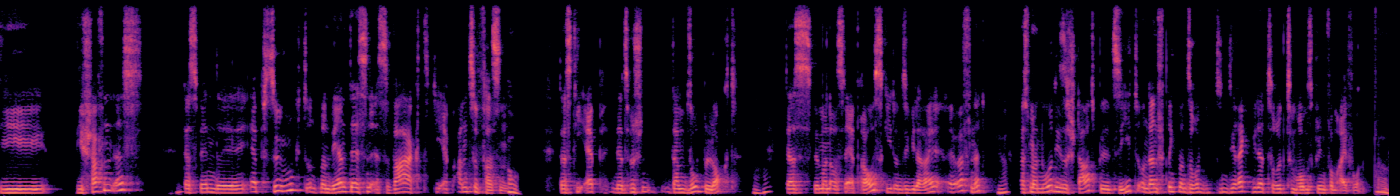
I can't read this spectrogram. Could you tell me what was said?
Die, die schaffen es, mhm. dass wenn die App synkt und man währenddessen es wagt, die App anzufassen, oh dass die App in der Zwischen dann so blockt, mhm. dass wenn man aus der App rausgeht und sie wieder eröffnet, ja. dass man nur dieses Startbild sieht und dann springt man zurück, direkt wieder zurück zum Homescreen vom iPhone. Oh.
